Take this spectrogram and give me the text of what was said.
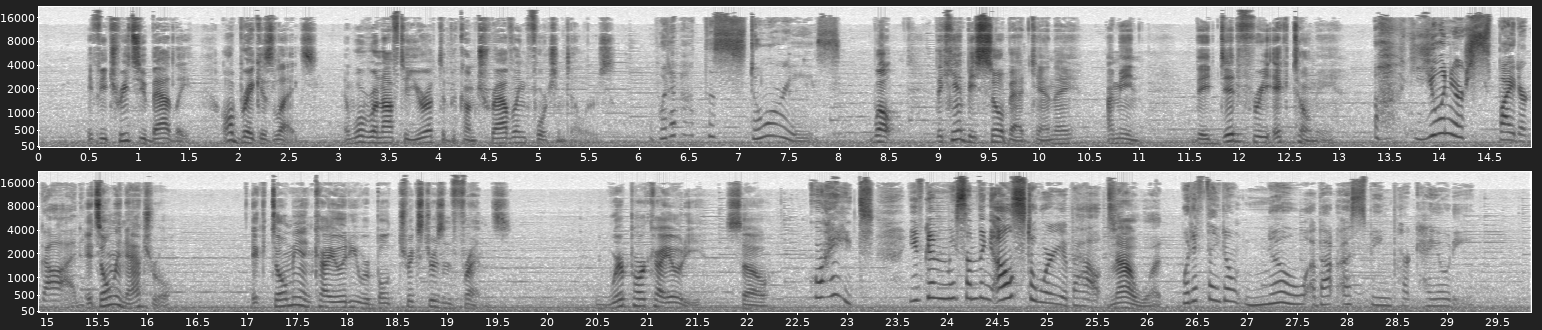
if he treats you badly, I'll break his legs, and we'll run off to Europe to become traveling fortune tellers. What about the stories? Well, they can't be so bad, can they? I mean, they did free Iktomi. Ugh, you and your spider god. It's only natural. Iktomi and Coyote were both tricksters and friends. We're part Coyote, so. Great! You've given me something else to worry about. Now what? What if they don't know about us being part Coyote?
